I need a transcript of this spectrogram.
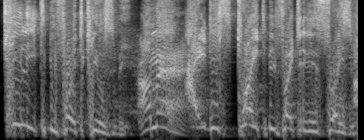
kill it before it kills me. Amen. i destroy it before it destroys me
